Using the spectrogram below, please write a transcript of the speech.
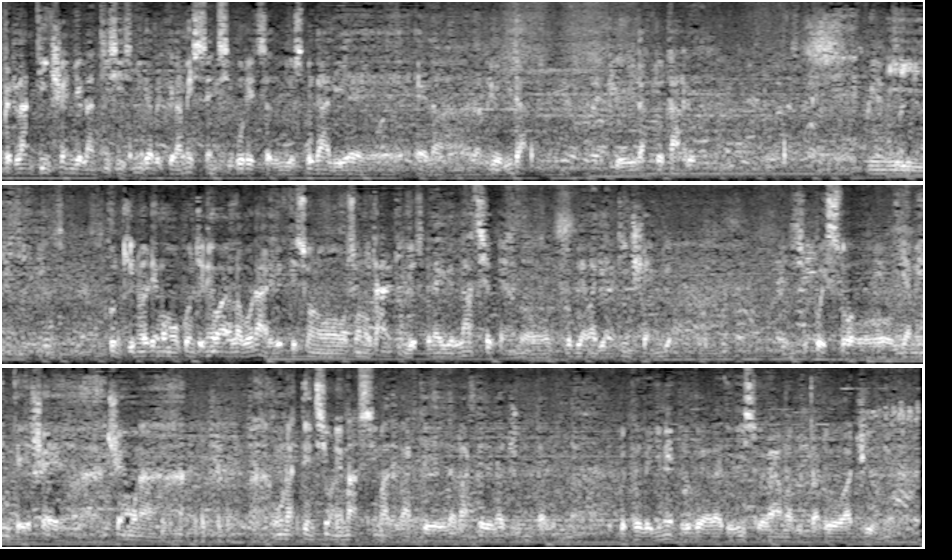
per l'antincendio e l'antisismica perché la messa in sicurezza degli ospedali è, è la, la, priorità, la priorità totale. Quindi continueremo, continueremo a lavorare perché sono, sono, tanti gli ospedali del Lazio che hanno il problema di antincendio. Su questo ovviamente c'è, c'è una, un'attenzione massima da parte, da parte della Giunta quel provvedimento che avete visto avevamo adottato a giugno.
